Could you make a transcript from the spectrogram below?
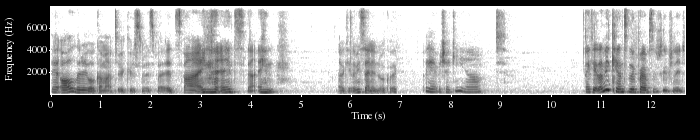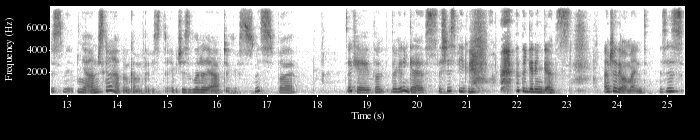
They all literally will come after Christmas, but it's fine. it's fine. Okay, let me sign in real quick. Okay, we're checking out. Okay, let me cancel the Prime subscription I just made. Yeah, I'm just gonna have them come Thursday, which is literally after Christmas, but it's okay. They're, they're getting gifts. They should just be grateful that they're getting gifts. I'm sure they won't mind. This is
